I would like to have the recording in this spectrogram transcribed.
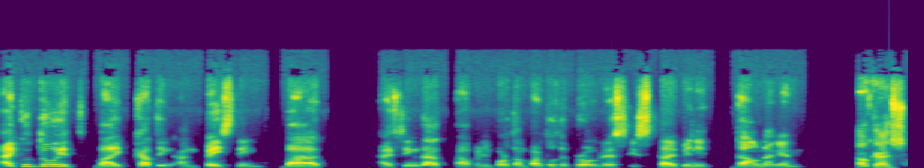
I could do it by cutting and pasting, but I think that uh, an important part of the progress is typing it down again. Okay. Also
